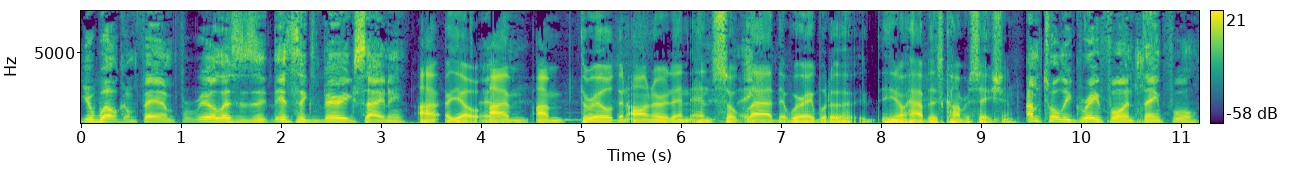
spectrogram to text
you're welcome, fam. For real, this is it's very exciting. Uh, yo, and, I'm I'm thrilled and honored and, and so glad that we're able to you know have this conversation. I'm totally grateful and thankful.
